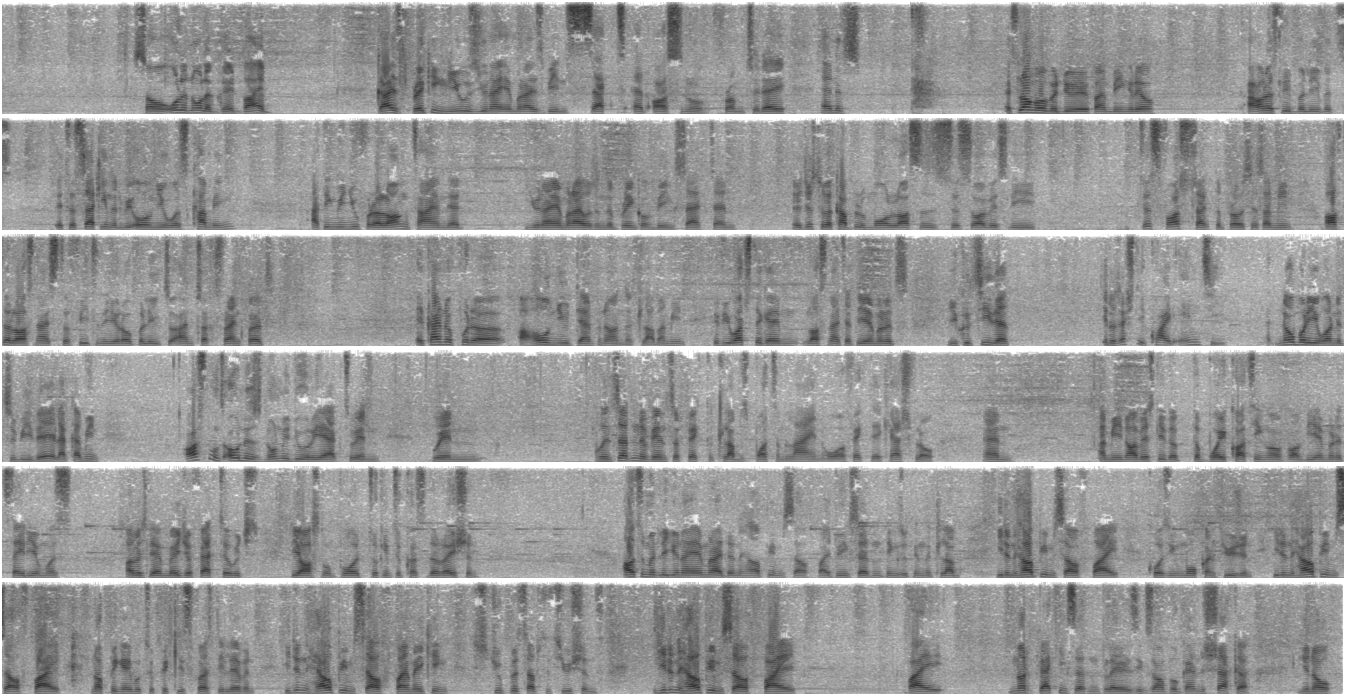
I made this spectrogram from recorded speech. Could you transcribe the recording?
So all in all, a great vibe. Guys, breaking news: Unai Emery has been sacked at Arsenal from today, and it's it's long overdue. If I'm being real, I honestly believe it's it's a sacking that we all knew was coming. I think we knew for a long time that Unai Emery was on the brink of being sacked, and it just took a couple of more losses just to obviously just fast track the process. I mean, after last night's defeat in the Europa League to Eintracht Frankfurt it kind of put a, a whole new dampener on the club. I mean, if you watched the game last night at the Emirates, you could see that it was actually quite empty. Like, nobody wanted to be there. Like, I mean, Arsenal's owners normally do react when, when, when certain events affect the club's bottom line or affect their cash flow. And I mean, obviously, the, the boycotting of, of the Emirates Stadium was obviously a major factor which the Arsenal board took into consideration ultimately Unai Emery didn't help himself by doing certain things within the club. He didn't help himself by causing more confusion. He didn't help himself by not being able to pick his first 11. He didn't help himself by making stupid substitutions. He didn't help himself by by not backing certain players. Example, Granit Xhaka, you know,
